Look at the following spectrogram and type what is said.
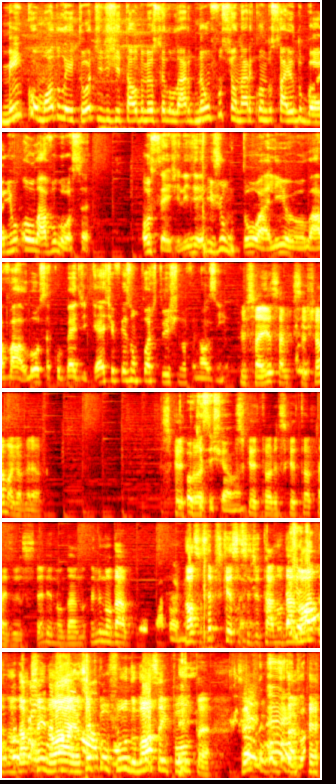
me incomoda o leitor de digital do meu celular não funcionar quando saio do banho ou lavo louça. Ou seja, ele, ele juntou ali o lavar a louça com o Badcast e fez um plot twist no finalzinho. Isso aí, sabe o que se chama, Gabriel? O Escritor. que se chama? Escritor, escritor faz isso. Ele não dá. Ele não dá. Exatamente. Nossa, eu sempre esqueço esse ditado. Não dá já- não dá sem nó. Eu sempre confundo nossa em ponta. Sempre É, confundo. igual-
